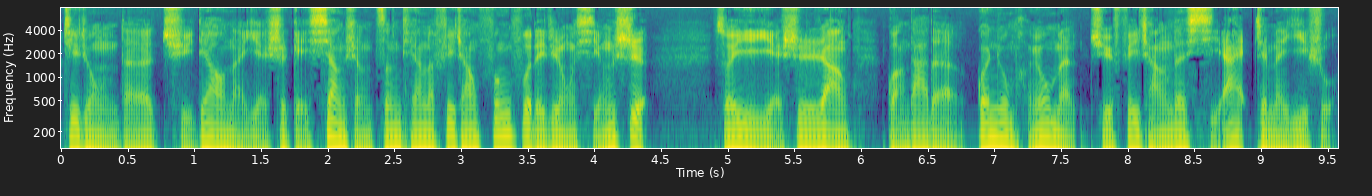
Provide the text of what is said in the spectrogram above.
这种的曲调呢也是给相声增添了非常丰富的这种形式。所以也是让广大的观众朋友们去非常的喜爱这门艺术。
